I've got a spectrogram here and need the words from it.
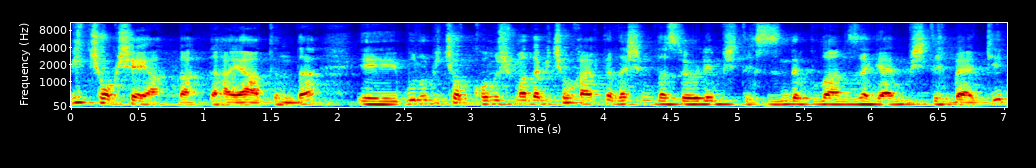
birçok şey atlattı hayatında. E, bunu birçok konuşmada birçok arkadaşım da söylemiştir. Sizin de kulağınıza gelmiştir belki.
